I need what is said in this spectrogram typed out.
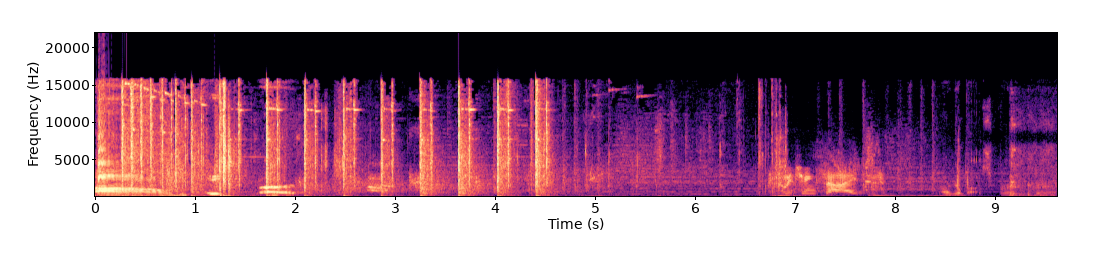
Oh, he Switching sides. Talk about spring crap.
